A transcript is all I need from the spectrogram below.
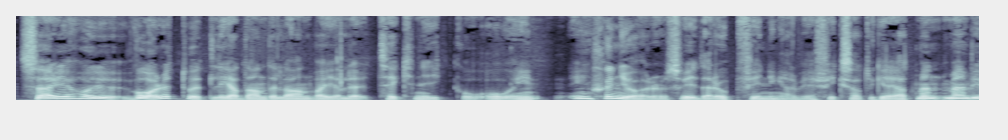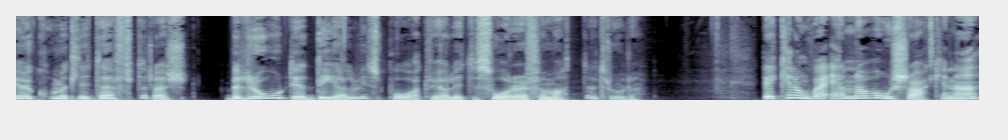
Sverige har ju varit ett ledande land vad gäller teknik och, och in, ingenjörer och så vidare, uppfinningar vi har fixat och grejat, men, men vi har kommit lite efter där. Beror det delvis på att vi har lite svårare för matte tror du? Det kan nog vara en av orsakerna.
